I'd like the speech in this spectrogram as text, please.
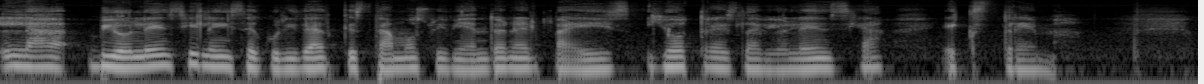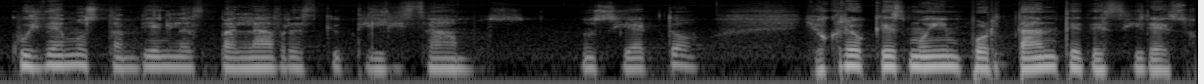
la violencia y la inseguridad que estamos viviendo en el país y otra es la violencia extrema. Cuidemos también las palabras que utilizamos, ¿no es cierto? Yo creo que es muy importante decir eso.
